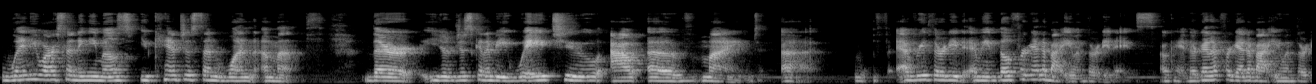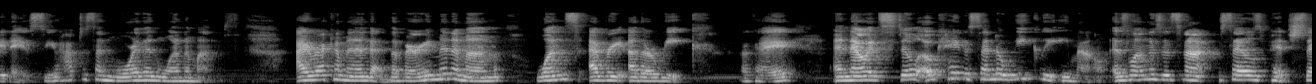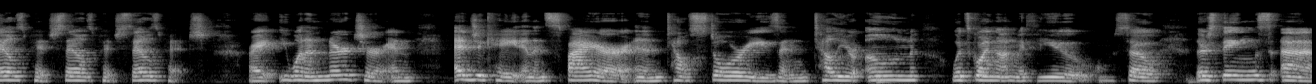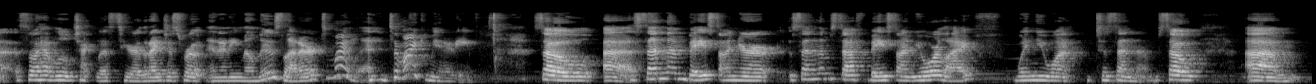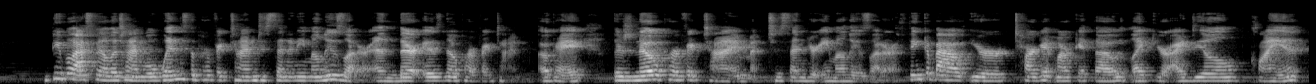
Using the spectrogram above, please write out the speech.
when you are sending emails, you can't just send one a month. There, you're just going to be way too out of mind. Uh, every 30 I mean they'll forget about you in 30 days okay they're gonna forget about you in 30 days so you have to send more than one a month I recommend at the very minimum once every other week okay and now it's still okay to send a weekly email as long as it's not sales pitch sales pitch sales pitch sales pitch right you want to nurture and educate and inspire and tell stories and tell your own what's going on with you. So there's things. Uh, so I have a little checklist here that I just wrote in an email newsletter to my to my community. So uh, send them based on your send them stuff based on your life when you want to send them. So um, people ask me all the time, well, when's the perfect time to send an email newsletter? And there is no perfect time. Okay, there's no perfect time to send your email newsletter. Think about your target market though, like your ideal client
